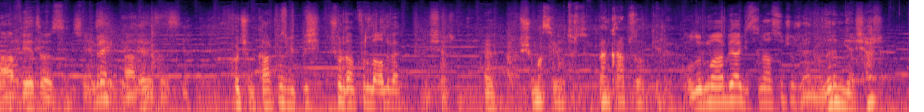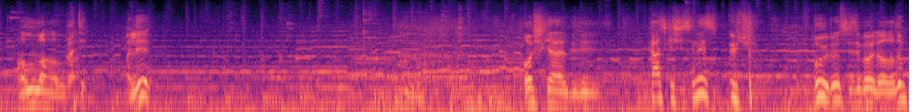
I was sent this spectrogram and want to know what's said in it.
Afiyet olsun. Emre. Afiyet olsun. Koçum karpuz bitmiş. Şuradan fırla alıver. Yaşar. Şu masaya oturt. Ben karpuz alıp geliyorum. Olur mu abi ya gitsin alsın çocuk. Ben alırım Yaşar. Allah Allah. Hadi. Ali. Hoş geldiniz. Kaç kişisiniz? Üç. Buyurun sizi böyle alalım.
